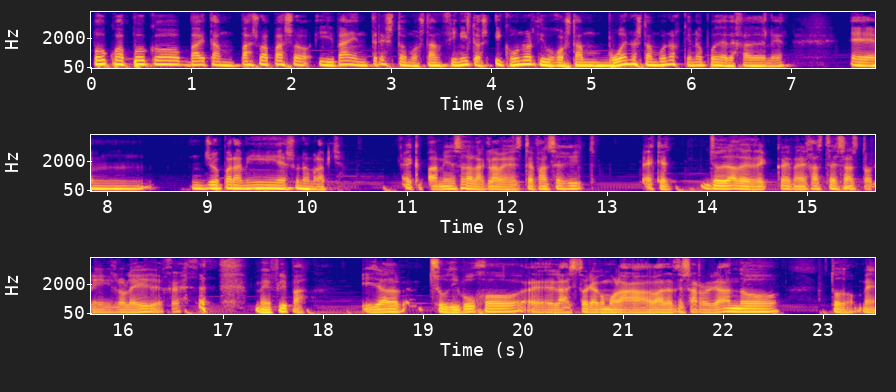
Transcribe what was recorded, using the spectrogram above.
poco a poco, va tan paso a paso y va en tres tomos tan finitos y con unos dibujos tan buenos, tan buenos que no puedes dejar de leer. Em, yo para mí es una maravilla. Es que para mí esa es la clave. Stefan Sejic, es que yo ya desde que me dejaste Sandstorm y lo leí, dije, me flipa. Y ya su dibujo, eh, la historia como la va desarrollando, todo, me,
